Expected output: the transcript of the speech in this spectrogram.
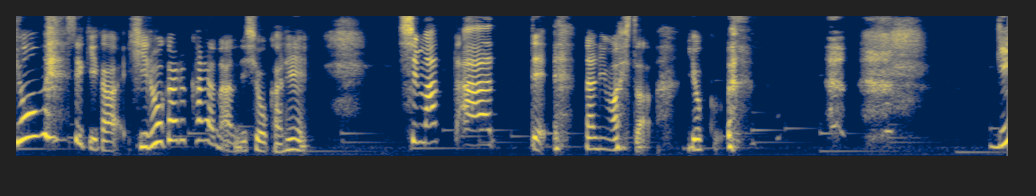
表面積が広がるからなんでしょうかね。しまったってなりました。よく。銀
